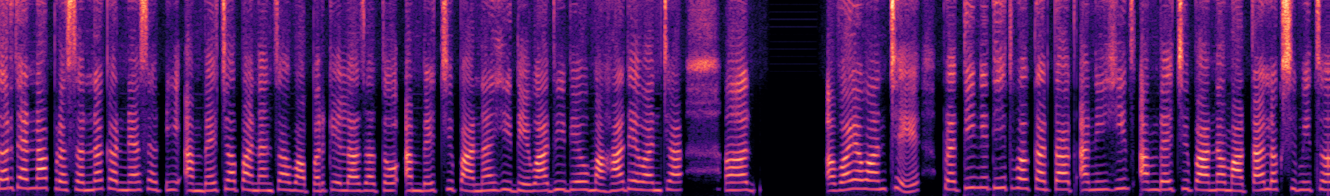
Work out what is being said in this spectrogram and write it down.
तर त्यांना प्रसन्न करण्यासाठी आंब्याच्या पानांचा वापर केला जातो. आंब्याची पानं ही देवादिदेव महादेवांच्या अवयवांचे प्रतिनिधित्व करतात आणि हीच आंब्याची पानं माता लक्ष्मीचं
